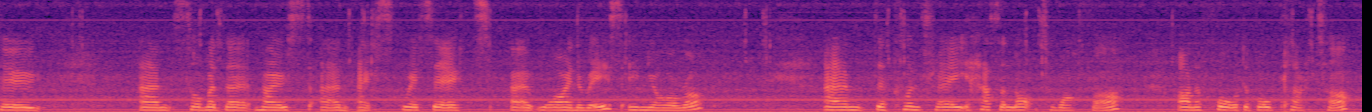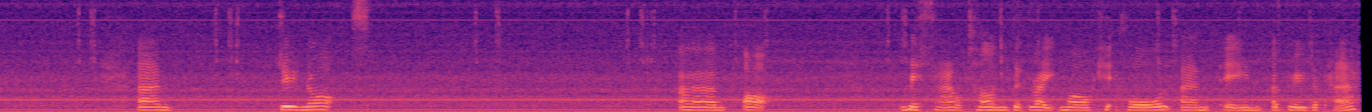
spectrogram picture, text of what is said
to um, some of the most um, exquisite uh, wineries in Europe. Um, the country has a lot to offer on affordable platter. And do not um, miss out on the great market hall um, in Budapest.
